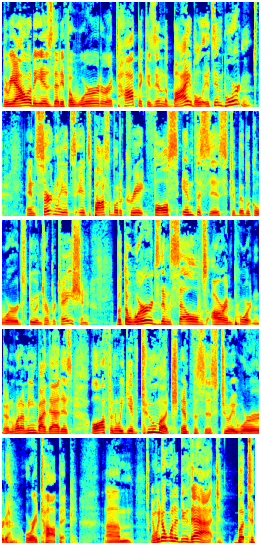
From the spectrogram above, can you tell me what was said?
The reality is that if a word or a topic is in the Bible, it's important. And certainly it's, it's possible to create false emphasis to biblical words through interpretation but the words themselves are important. And what I mean by that is often we give too much emphasis to a word or a topic. Um, and we don't want to do that, but to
